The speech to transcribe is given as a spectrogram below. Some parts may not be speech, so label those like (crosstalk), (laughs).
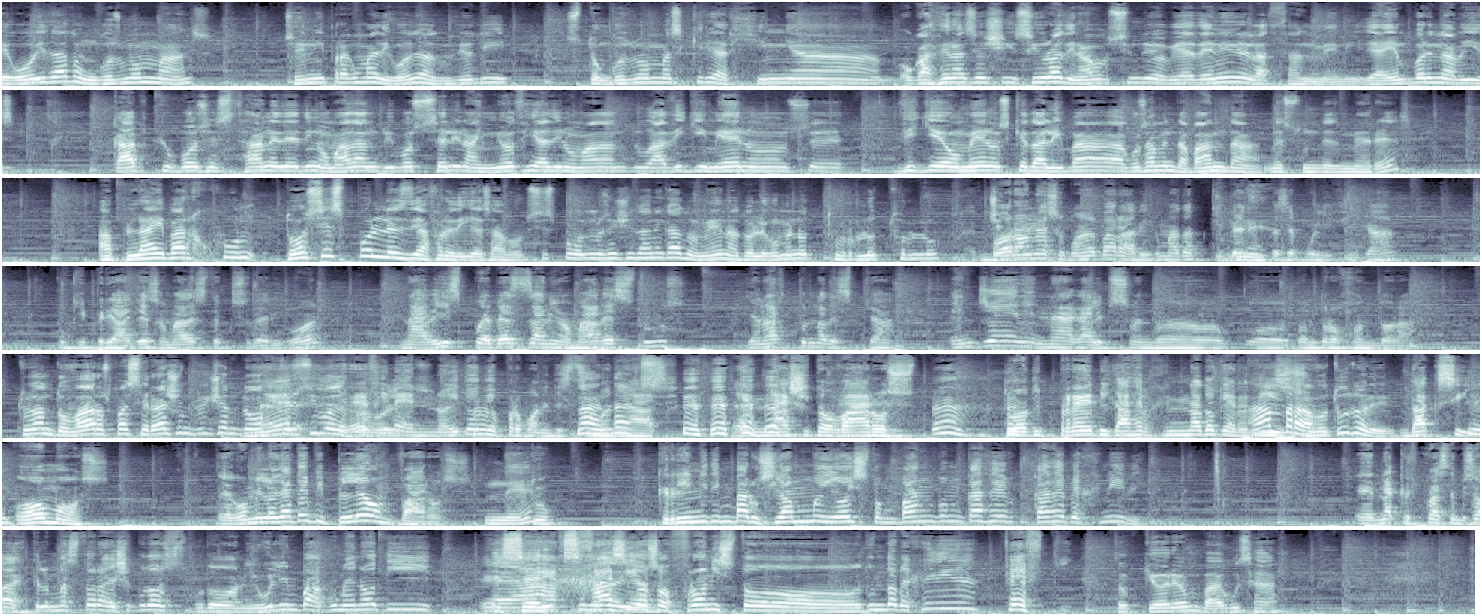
εγώ είδα τον κόσμο μας και είναι η πραγματικότητα του, διότι στον κόσμο μας κυριαρχεί μια... Ο καθένας έχει σίγουρα την άποψη του η οποία δεν είναι λαθασμένη. Δηλαδή δεν μπορεί να πεις κάποιου πώς αισθάνεται την ομάδα του ή πώς θέλει να νιώθει για την ομάδα του αδικημένος, ε, δικαιωμένος κτλ. Ακούσαμε τα πάντα μες στις μέρες. Απλά υπάρχουν τόσες πολλές διαφορετικές απόψεις που ο κόσμος έχει τα νοικατωμένα, το λεγόμενο τουρλού τουρλού. Μπορώ να σου πω με παραδείγματα που Ναι. παίχτες επουληθήκαν που κυπριακές ομάδες στο εξωτερικό να δεις που επέζαν οι ομάδες τους για να έρθουν να τις πιάνουν. Εν και να καλύψουμε το- το- τον τροχόν τώρα. Τούταν το βάρος πας στη ράση του είχε το Ναι, οποιοδήποτε ρε φίλε, προπονητής. εννοείται ότι ο προπονητής της Να, Ομονιάς ε, να έχει το βάρος (laughs) Α, του ότι πρέπει κάθε παιχνίδι να το Α, κερδίσει. μπράβο, τούτο είναι. Εντάξει, Ναι. όμως, εγώ μιλώ για το επιπλέον βάρος. Ναι. Του κρίνει την παρουσία μου ή όχι στον πάγκο κάθε, κάθε παιχνίδι. Ε, να κρυφκάστε πίσω δάχτυλο μας τώρα, έχει που, το, που τον Ιούλη που ακούμε ότι ε, Ε, σε ρίξει με χάσει το- ο Σοφρόνης στο τούντο παιχνίδι, φεύγει. Το πιο ωραίο που άκουσα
